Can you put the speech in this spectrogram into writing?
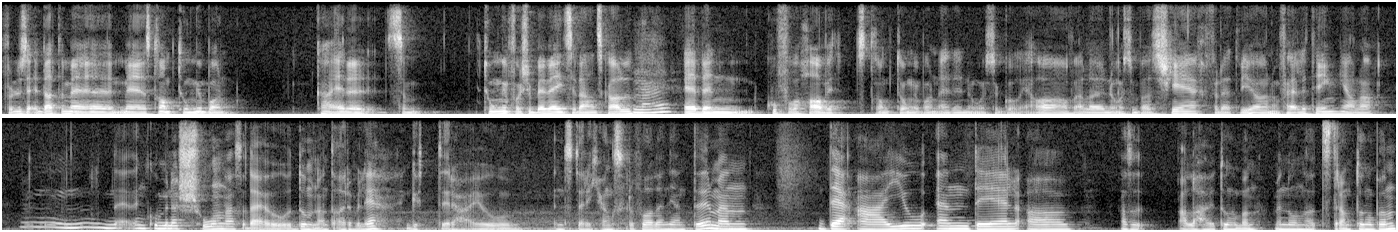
For du sier dette med, med stramt tungebånd. Hva er det som Tungen får ikke bevege seg der den skal. Det en, hvorfor har vi et stramt tungebånd? Er det noe som går i arv, eller er det noe som bare skjer fordi vi gjør noen feile ting? Eller? Mm, En kombinasjon. altså Det er jo dominant arvelig. Gutter har jo en større sjanse for å få det enn jenter. Men det er jo en del av Altså, alle har jo tungebånd, men noen har et stramt tungebånd.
